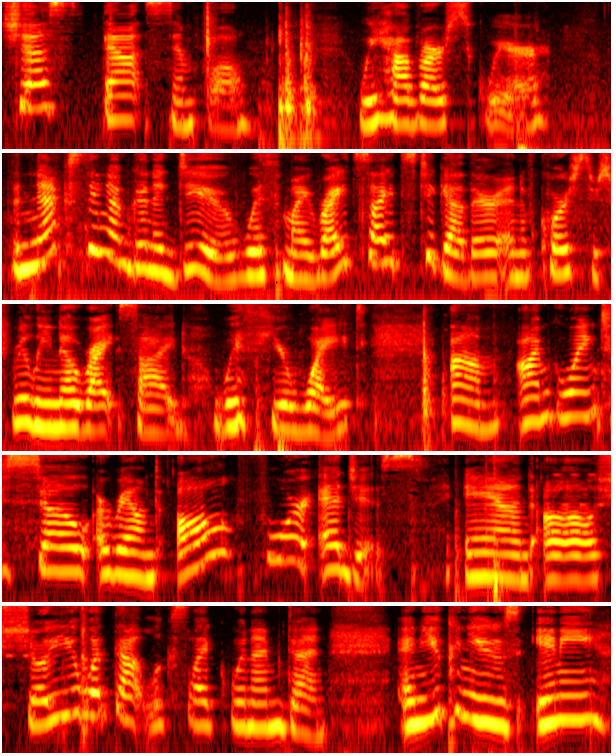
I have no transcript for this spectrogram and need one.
Just that simple. We have our square. The next thing I'm going to do with my right sides together, and of course there's really no right side with your white, um, I'm going to sew around all four edges and I'll show you what that looks like when I'm done. And you can use any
